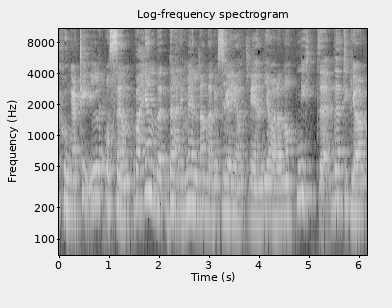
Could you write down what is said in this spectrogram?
sjungar till. Och sen, vad händer däremellan när du ska mm. egentligen göra något nytt? Det tycker mm. jag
